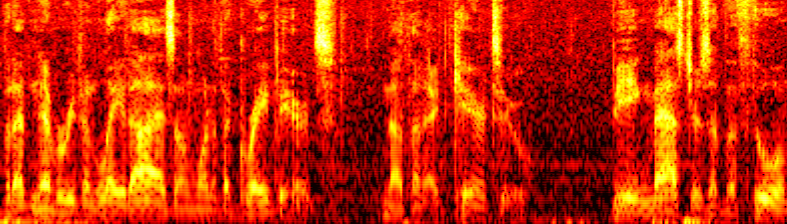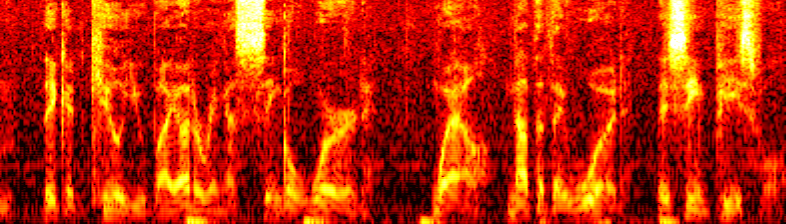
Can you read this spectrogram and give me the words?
but I've never even laid eyes on one of the Greybeards. Not that I'd care to. Being masters of the Thuum, they could kill you by uttering a single word. Well, not that they would. They seem peaceful,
